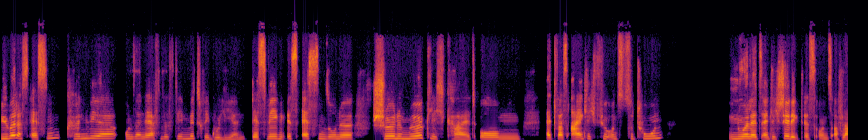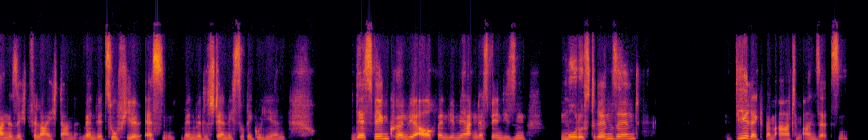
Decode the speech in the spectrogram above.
über das Essen können wir unser Nervensystem mitregulieren. Deswegen ist Essen so eine schöne Möglichkeit, um etwas eigentlich für uns zu tun. Nur letztendlich schädigt es uns auf lange Sicht vielleicht dann, wenn wir zu viel essen, wenn wir das ständig so regulieren deswegen können wir auch, wenn wir merken, dass wir in diesem Modus drin sind, direkt beim Atem ansetzen.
